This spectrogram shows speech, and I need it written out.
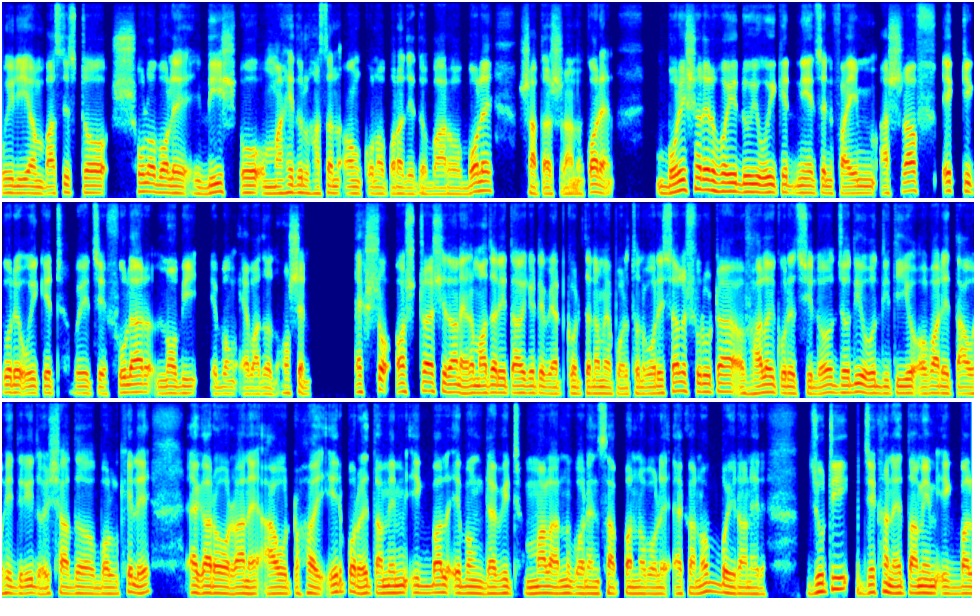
উইলিয়াম বাসিস্ট ষোলো বলে বিশ ও মাহিদুল হাসান অঙ্কন অপরাজিত বারো বলে সাতাশ রান করেন। বরিশালের হয়ে দুই উইকেট নিয়েছেন ফাইম আশরাফ, একটি করে উইকেট হয়েছে ফুলার, নবী এবং এবাদত হোসেন। একশো অষ্টআশি রানের মাঝারি টার্গেটে ব্যাট করতে নামে পড়তেন বরিশাল শুরুটা ভালোই করেছিল, যদিও দ্বিতীয় ওভারে তাওহিদ হৃদয় সাত বল খেলে এগারো রানে আউট হয়। এরপরে তামিম ইকবাল এবং ডেভিড মালান গড়েন ছাপ্পান্ন বলে একানব্বই রানের জুটি, যেখানে তামিম ইকবাল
